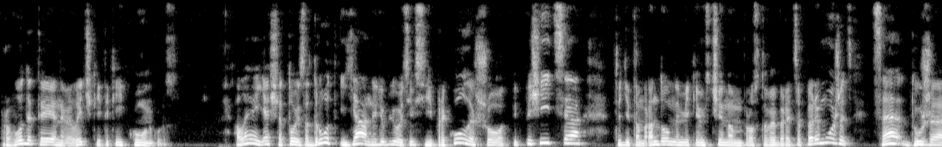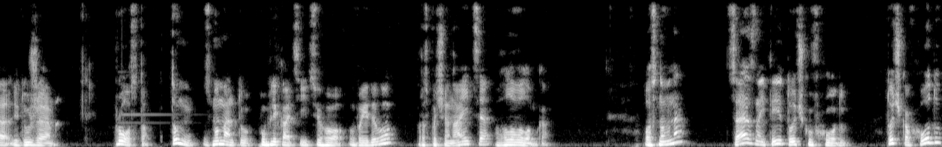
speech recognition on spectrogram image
проводити невеличкий такий конкурс. Але я ще той задрот, і я не люблю ці всі приколи, що підпишіться, тоді там рандомним якимсь чином просто вибереться переможець. Це дуже і дуже просто. Тому з моменту публікації цього відео розпочинається головоломка. Основне це знайти точку входу. Точка входу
